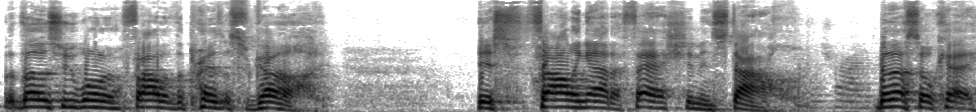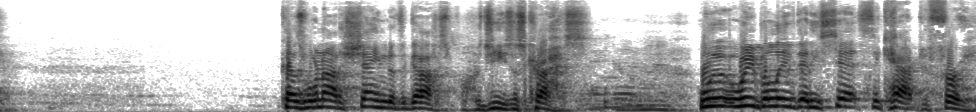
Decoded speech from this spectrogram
But those who want to follow the presence of God, is falling out of fashion and style. But that's okay. Because we're not ashamed of the gospel of Jesus Christ. We, we believe that He sets the captive free.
